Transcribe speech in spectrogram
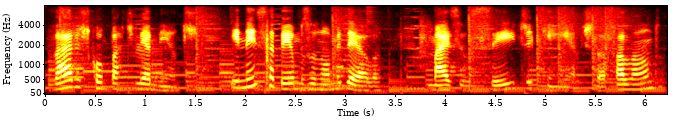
vários compartilhamentos, e nem sabemos o nome dela, mas eu sei de quem ela está falando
